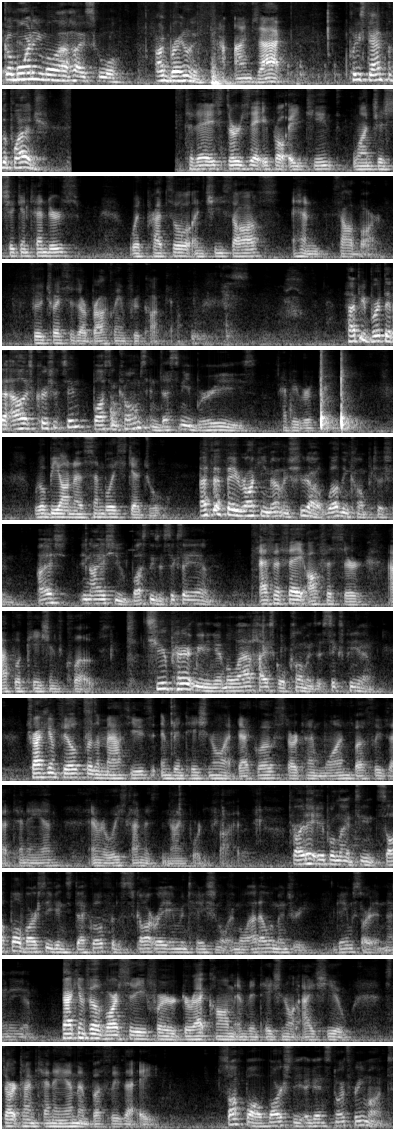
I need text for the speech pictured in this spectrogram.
Good morning, Malad High School. I'm Braylon. I'm Zach. Please stand for the pledge. Today's Thursday, April 18th. Lunch is chicken tenders with pretzel and cheese sauce and salad bar. Food choices are broccoli and fruit cocktail. Yes. Happy birthday to Alex Christensen, Boston Combs, and Destiny Breeze. Happy birthday. We'll be on an assembly schedule. FFA Rocky Mountain Shootout Welding Competition IS- in ISU. Bus leaves at 6 a.m. FFA officer applications closed. Cheer parent meeting at Malad High School Commons at 6 p.m. Track and field for the Matthews Invitational at Declo. Start time 1, bus leaves at 10 a.m. and release time is 9:45. Friday, April 19th, softball varsity against Declo for the Scott Ray Invitational in Malad Elementary. The games start at 9 a.m. Track and field varsity for Direct Com Invitational at ISU. Start time 10 a.m. and bus leaves at 8. Softball varsity against North Fremont.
